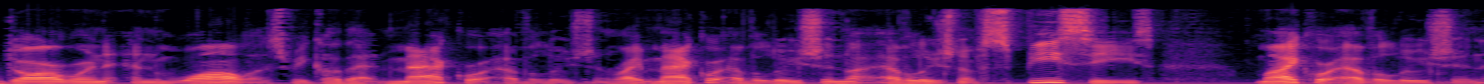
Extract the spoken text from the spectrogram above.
Darwin and Wallace. We call that macroevolution, right? Macroevolution, evolution of species, microevolution,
